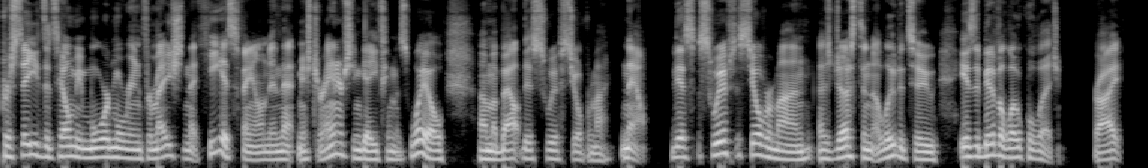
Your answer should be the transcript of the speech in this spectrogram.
proceeds to tell me more and more information that he has found and that Mr. Anderson gave him as well um, about this Swift silver mine. Now, this Swift silver mine, as Justin alluded to, is a bit of a local legend, right?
